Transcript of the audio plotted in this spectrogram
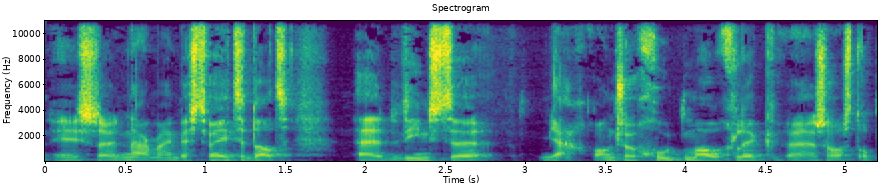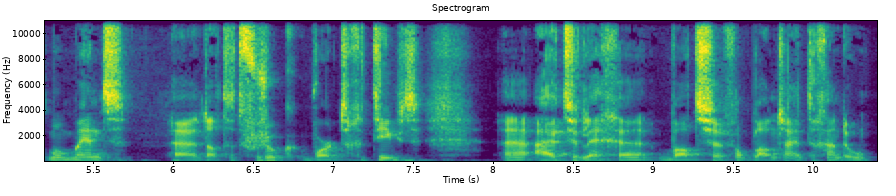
is naar mijn best weten dat de diensten ja, gewoon zo goed mogelijk, zoals het op het moment dat het verzoek wordt getypt, uit te leggen wat ze van plan zijn te gaan doen.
